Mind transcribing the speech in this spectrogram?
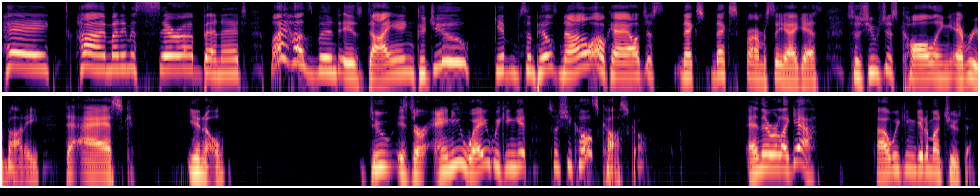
"Hey, hi, my name is Sarah Bennett. My husband is dying. Could you give him some pills?" No, okay, I'll just next next pharmacy, I guess. So she was just calling everybody to ask, you know, do is there any way we can get so she calls costco and they were like yeah uh, we can get him on tuesday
